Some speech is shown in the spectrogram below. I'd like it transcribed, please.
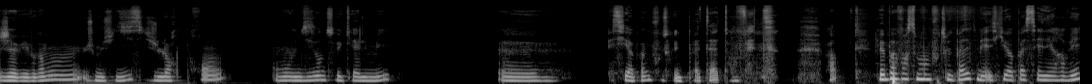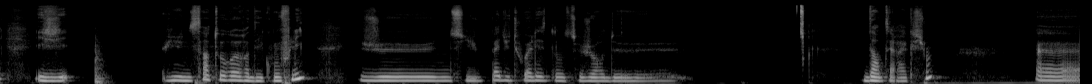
j'avais vraiment, je me suis dit, si je le reprends en disant de se calmer, euh, est-ce qu'il va pas me foutre une patate en fait? Enfin, même pas forcément me foutre une patate, mais est-ce qu'il va pas s'énerver? Et j'ai une sainte horreur des conflits. Je ne suis pas du tout à l'aise dans ce genre de d'interaction. Euh,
